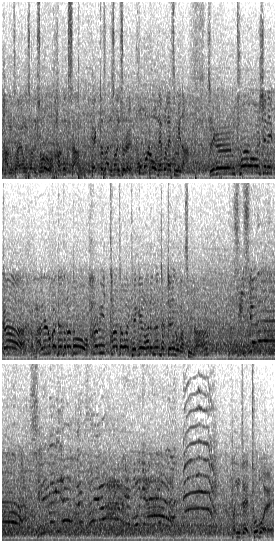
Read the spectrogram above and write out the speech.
방사영 선수, 하국상, 백두산 선수를 포볼로 내보냈습니다. 지금 투아웃이니까 말루가 되더라도 하위 타자와 대결하려는 작전인 것 같습니다. 시시하다! 실력이야 방사야! 뭐냐? 현재 투볼,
